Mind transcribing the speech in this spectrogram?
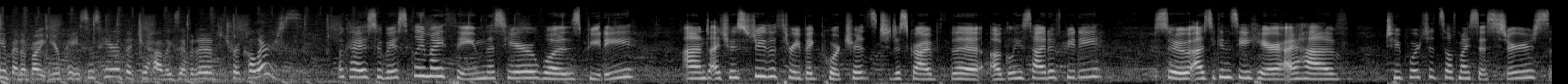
Me a bit about your pieces here that you have exhibited at True Colours. Okay, so basically my theme this year was beauty and I chose to do the three big portraits to describe the ugly side of beauty. So as you can see here I have two portraits of my sisters.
